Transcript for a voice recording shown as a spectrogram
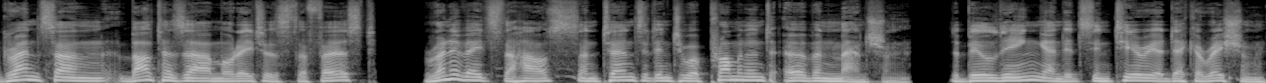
Grandson Balthazar Moretus I renovates the house and turns it into a prominent urban mansion. The building and its interior decoration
